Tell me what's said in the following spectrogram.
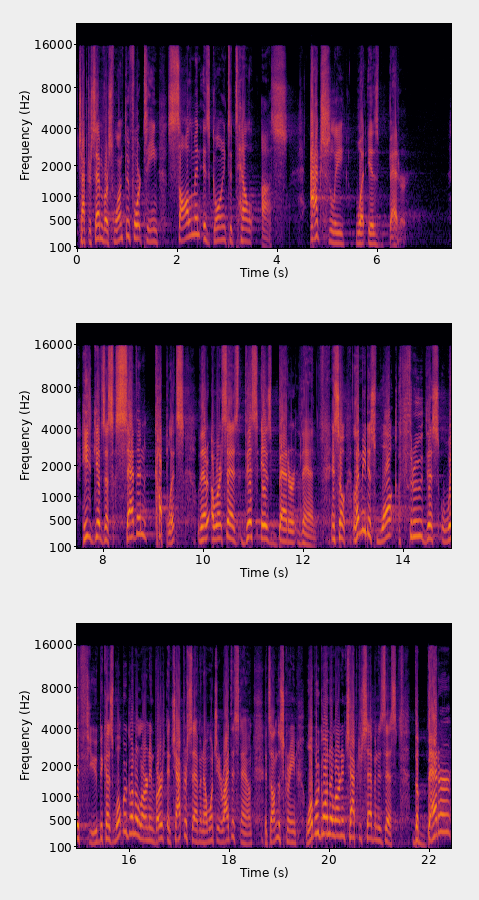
chapter 7 verse 1 through 14, Solomon is going to tell us actually what is better. He gives us seven couplets that, where it says, This is better than. And so let me just walk through this with you because what we're going to learn in, verse, in chapter 7, I want you to write this down, it's on the screen. What we're going to learn in chapter 7 is this the better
